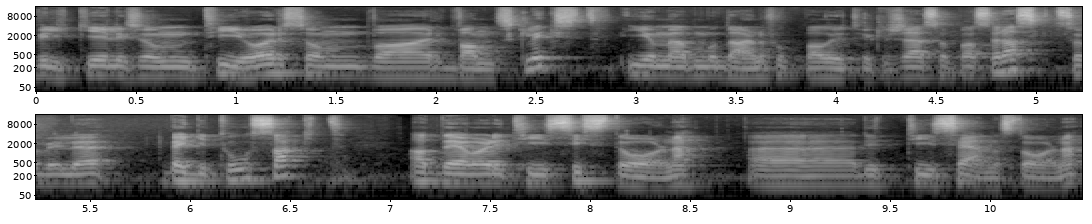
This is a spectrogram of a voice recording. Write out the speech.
hvilke liksom, tiår som var vanskeligst, i og med at moderne fotball utvikler seg såpass raskt, så ville begge to sagt at det var de ti siste årene. eh, de ti seneste årene.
